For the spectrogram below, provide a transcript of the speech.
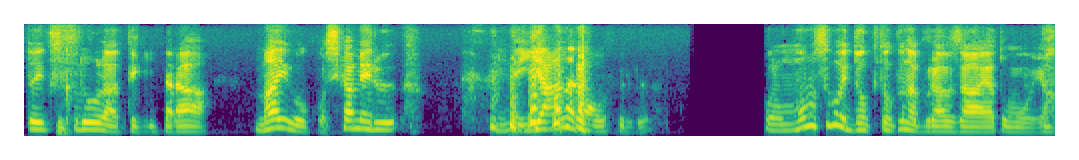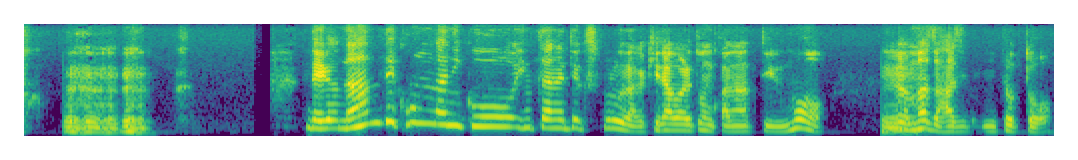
トエクスプローラーって聞いたら、眉をこうしかめる、みんな嫌な顔する。このものすごい独特なブラウザーやと思うよ。うん。で、なんでこんなにこうインターネットエクスプローラーが嫌われとんかなっていうのを、うん。まず初めにちょっと、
